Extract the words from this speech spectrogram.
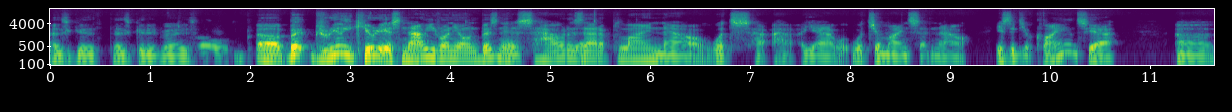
That's good. That's good advice. Uh, but really curious. Now you run your own business. How does yeah, that apply now? What's yeah? What's your mindset now? Is it your clients? Yeah. Uh,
